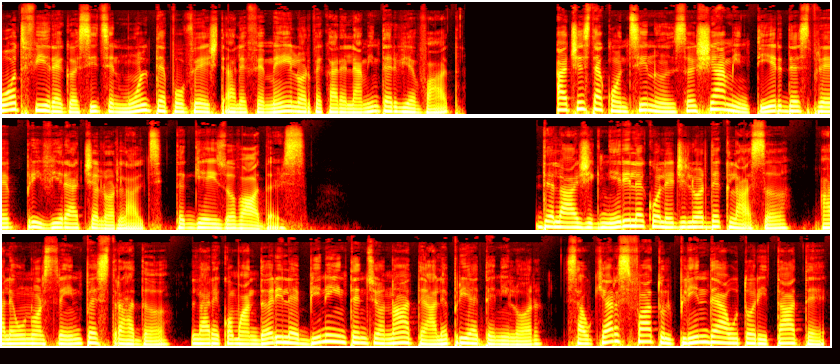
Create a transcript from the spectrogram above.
pot fi regăsiți în multe povești ale femeilor pe care le-am intervievat, Acestea conțin însă și amintiri despre privirea celorlalți, the gaze of others. De la jignirile colegilor de clasă, ale unor străini pe stradă, la recomandările bine intenționate ale prietenilor sau chiar sfatul plin de autoritate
